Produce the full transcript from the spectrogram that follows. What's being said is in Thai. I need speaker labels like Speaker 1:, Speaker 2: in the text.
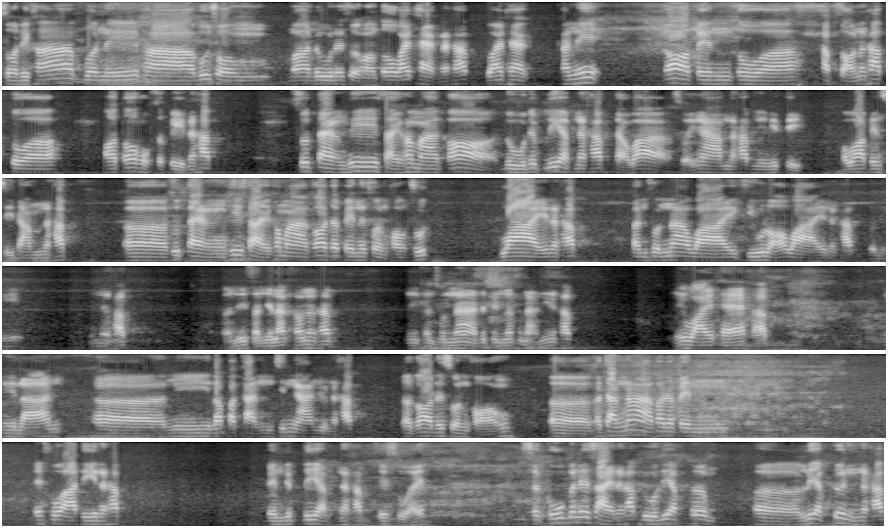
Speaker 1: สวัสดีครับ วันนี้พาผู้ชมมาดูในส่วนของตัว w i แท็กนะครับ w i แท็กคันนี้ก็เป็นตัวขับสองนะครับ ตัวออโต้6สปีดนะครับชุดแต่งที่ใส่เข้ามาก็ดูเรียบๆนะครับ แต่ว่าสวยงามนะครับมีมิติ เพราะว่าเป็นสีดำนะครับเอ่อชุดแต่งที่ใส่เข้ามาก็จะเป็นในส่วนของชุด Y นะครับกันชนหน้า Y คิ้วล้อ Y นะครับ ตัวนี้นะครับ อันนี้สัญลักษณ์เขานะครับนี่กันชนหน้าจะเป็นลักษณะนี้นะครับนี่วายแท้ครับนี่ร้านมีรับประกันชิ้นงานอยู่นะครับ แล้วก็ในส่วนของออกระจังหน้าก็จะเป็น FORD นะครับ เป็นเรียบๆนะครับสวยๆสกู๊ปไม่ได้ใส่นะครับ ดูเรียบเพิ่มเอ่อเรียบขึ้นนะครับ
